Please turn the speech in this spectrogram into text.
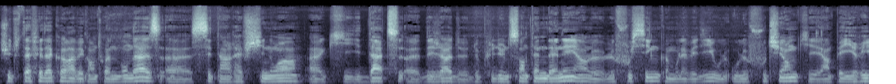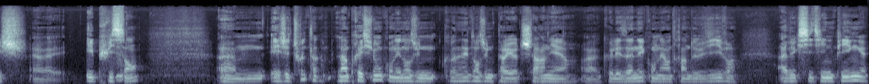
Je suis tout à fait d'accord avec Antoine Bondaz. c'est un rêve chinois qui date déjà de, de, plus d'une centaine d'années. Hein, le, le Fuxing, comme vous l'avez dit, ou, ou, le Fujian, qui est un pays riche et puissant. Euh, et j'ai toute l'impression qu'on est dans une qu'on est dans une période charnière, euh, que les années qu'on est en train de vivre avec Xi Jinping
